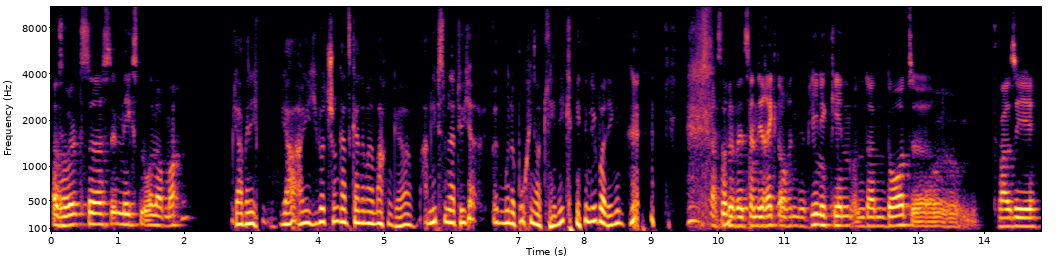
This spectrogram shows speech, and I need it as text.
Also willst du das im nächsten Urlaub machen? Ja, wenn ich, ja, eigentlich würde es schon ganz gerne mal machen, gell. Am liebsten natürlich irgendwo eine Buchinger-Klinik in Überlingen. Achso, du willst dann direkt auch in die Klinik gehen und dann dort äh, quasi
